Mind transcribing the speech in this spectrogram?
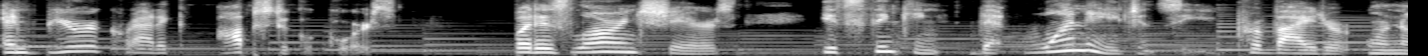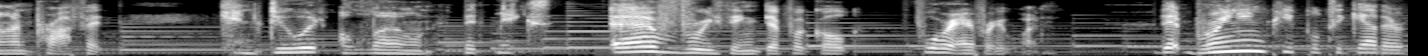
and bureaucratic obstacle course. But as Lauran shares, it's thinking that one agency, provider, or nonprofit can do it alone that makes everything difficult for everyone. That bringing people together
